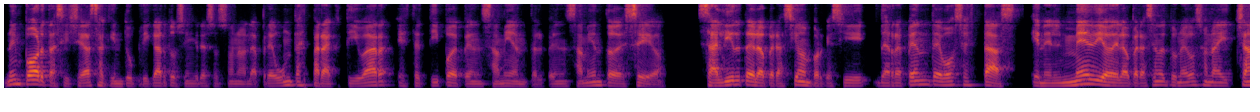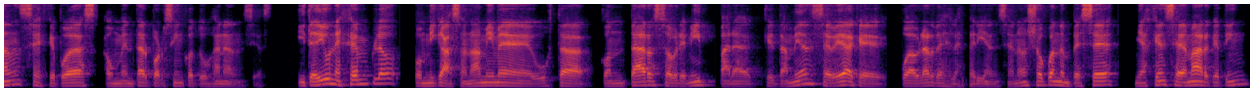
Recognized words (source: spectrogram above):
no importa si llegas a quintuplicar tus ingresos o no, la pregunta es para activar este tipo de pensamiento, el pensamiento de SEO. Salirte de la operación, porque si de repente vos estás en el medio de la operación de tu negocio, no hay chances que puedas aumentar por cinco tus ganancias. Y te di un ejemplo con mi caso, ¿no? A mí me gusta contar sobre mí para que también se vea que puedo hablar desde la experiencia, ¿no? Yo cuando empecé mi agencia de marketing,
